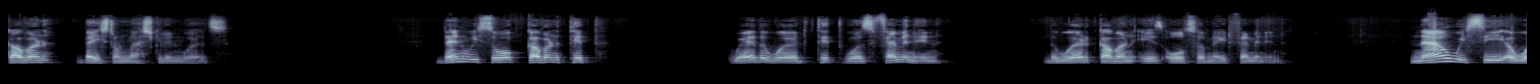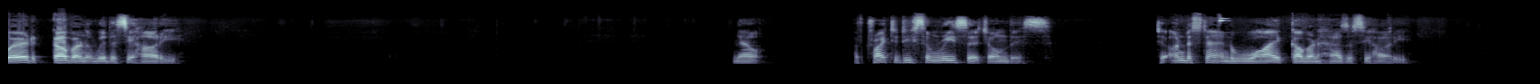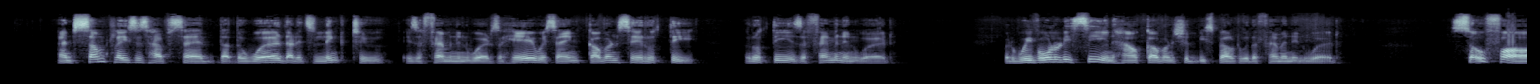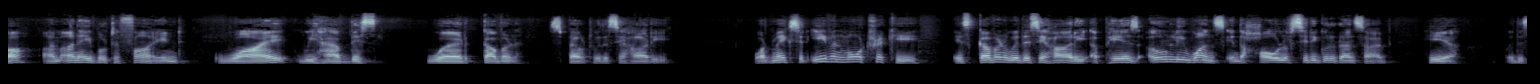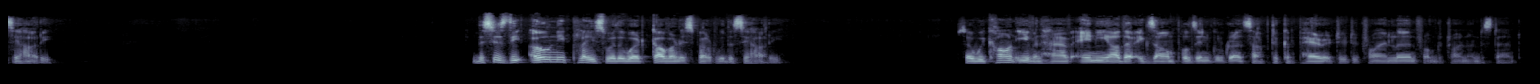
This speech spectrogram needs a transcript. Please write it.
kavan based on masculine words. Then we saw kavan tit, where the word tit was feminine the word kavan is also made feminine. Now we see a word kavan with a sihari. Now, I've tried to do some research on this to understand why kavan has a sihari. And some places have said that the word that it's linked to is a feminine word. So here we're saying kavan se rutti. Rutti is a feminine word. But we've already seen how kavan should be spelt with a feminine word. So far, I'm unable to find why we have this word kavan spelt with a sihari. What makes it even more tricky is kavan with a sihari appears only once in the whole of Sri Guru Granth Sahib here with the sihari. This is the only place where the word kavan is spelt with a sihari. So we can't even have any other examples in Guru Granth Sahib to compare it to, to try and learn from, to try and understand.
